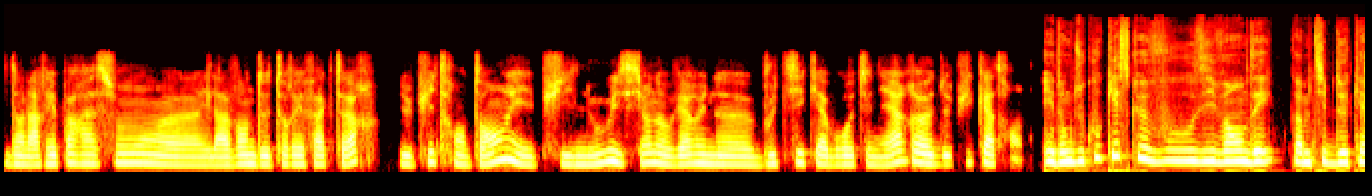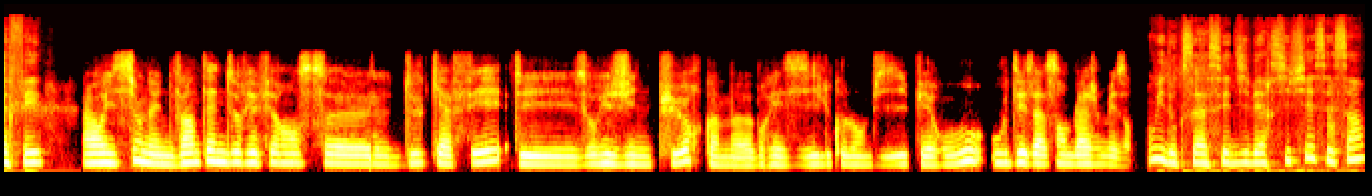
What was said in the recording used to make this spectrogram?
dans la réparation et la vente de torréfacteurs depuis 30 ans. Et puis nous, ici, on a ouvert une boutique à Bretonnière depuis 4 ans. Et donc, du coup, qu'est-ce que vous y vendez comme type de café? Alors ici, on a une vingtaine de références de café, des origines pures comme Brésil, Colombie, Pérou ou des assemblages maison. Oui, donc c'est assez diversifié, c'est ça?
